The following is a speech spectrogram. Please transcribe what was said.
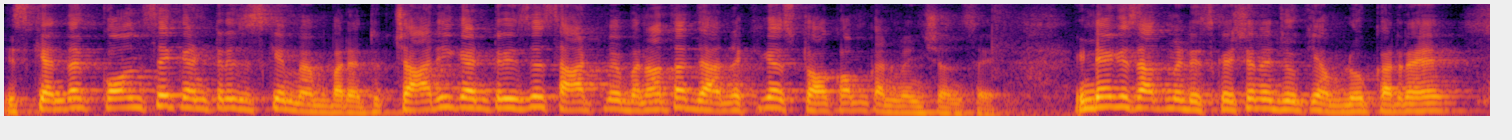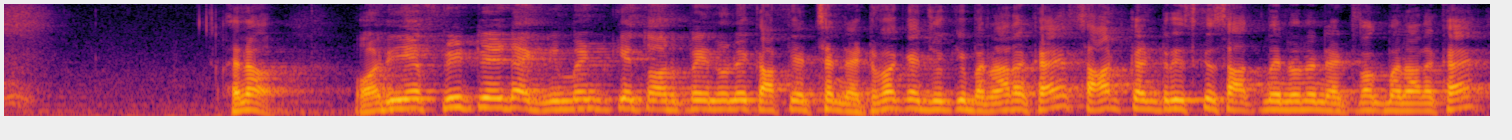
इसके अंदर कौन से कंट्रीज़ इसके मेंबर है? तो चार ही कंट्रीज़ है, साठ में बना था, ध्यान रखिएगा स्टॉकहोम कन्वेंशन से। इंडिया के साथ में डिस्कशन है, जो कि हम लोग कर रहे हैं। है ना? और ये फ्री ट्रेड एग्रीमेंट के तौर पे इन्होंने काफ़ी अच्छा नेटवर्क है, जो कि बना रखा है। साठ कंट्रीज़ के साथ में इन्होंने नेटवर्क बना रखा है।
